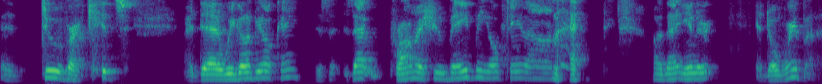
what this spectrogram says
and two of our kids, dad, are we going to be okay? Is, is that promise you made me okay on that on that unit? Yeah, don't worry about it.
